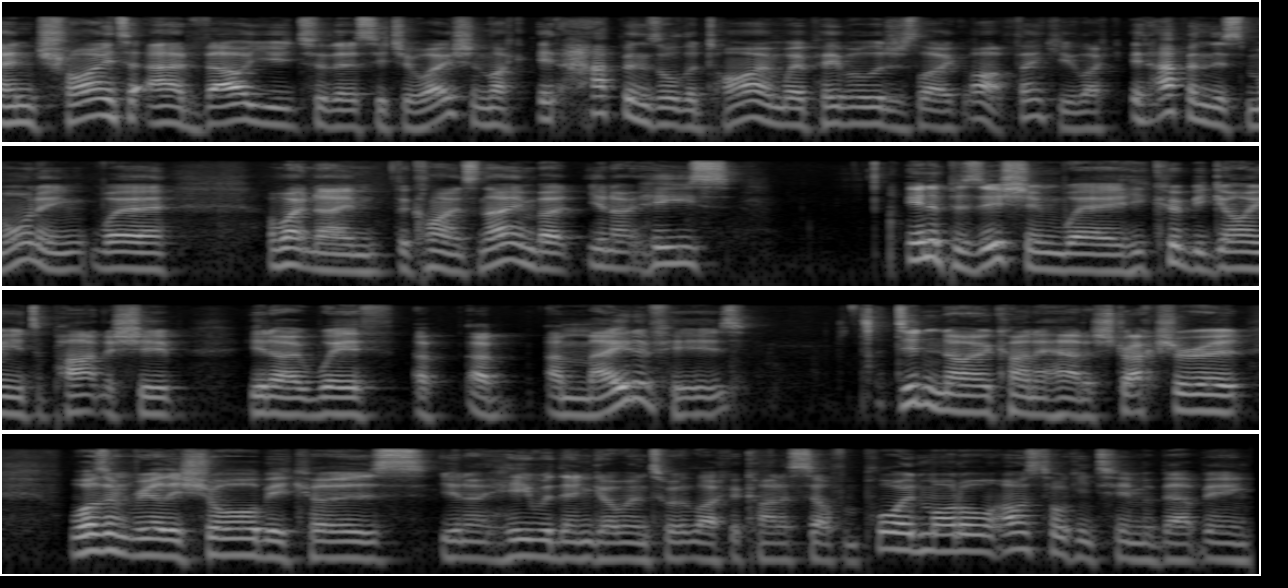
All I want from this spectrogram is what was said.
and trying to add value to their situation. Like it happens all the time where people are just like, oh, thank you. Like it happened this morning where I won't name the client's name, but you know, he's in a position where he could be going into partnership, you know, with a, a, a mate of his, didn't know kind of how to structure it, wasn't really sure because, you know, he would then go into it like a kind of self employed model. I was talking to him about being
